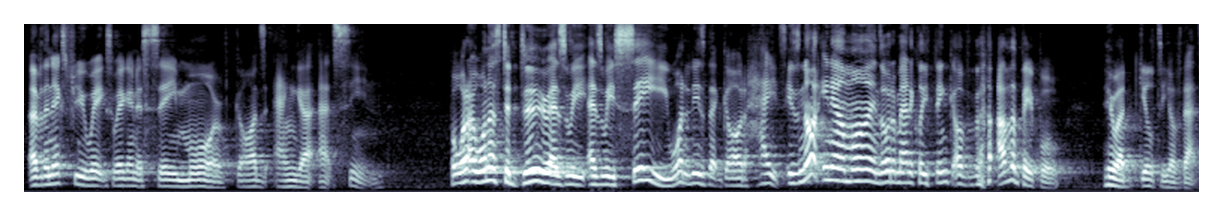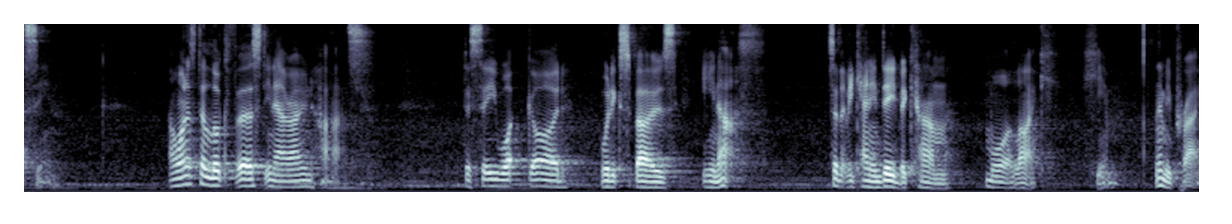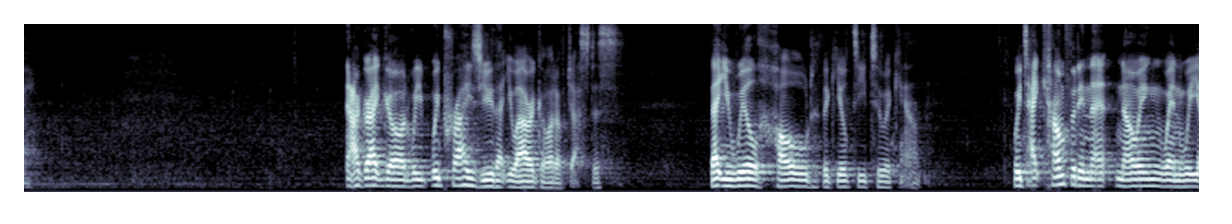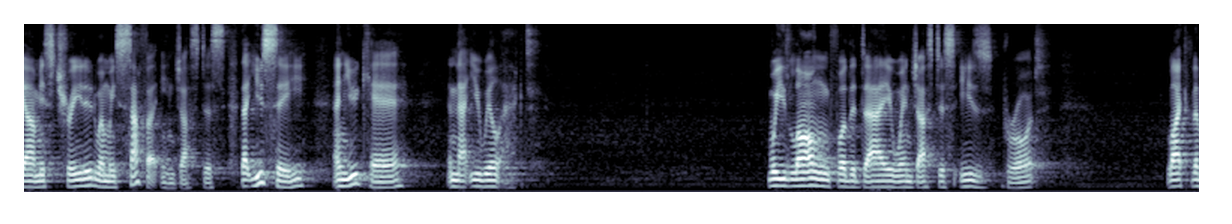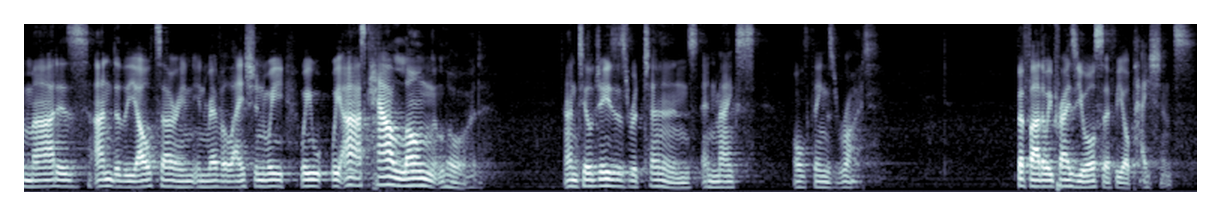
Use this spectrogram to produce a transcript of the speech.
Over the next few weeks, we're going to see more of God's anger at sin but what I want us to do as we, as we see what it is that God hates is not in our minds automatically think of the other people who are guilty of that sin. I want us to look first in our own hearts to see what God would expose in us so that we can indeed become more like Him. Let me pray. Our great God, we, we praise you that you are a God of justice. that you will hold the guilty to account. We take comfort in that knowing when we are mistreated, when we suffer injustice, that you see and you care and that you will act. We long for the day when justice is brought. Like the martyrs under the altar in, in Revelation, we, we, we ask, How long, Lord? Until Jesus returns and makes all things right. But Father, we praise you also for your patience.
